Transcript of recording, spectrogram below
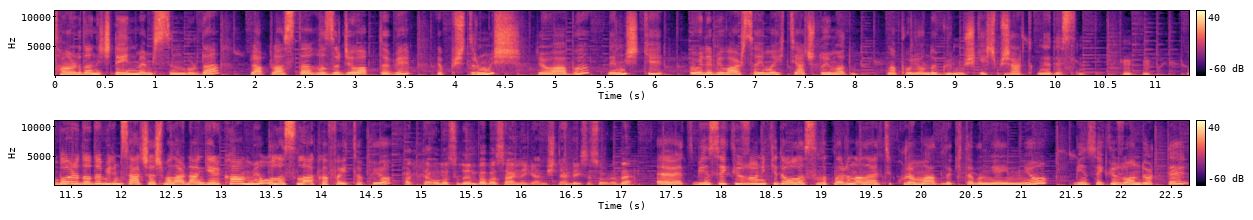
Tanrı'dan hiç değinmemişsin burada. Laplace da hazır cevap tabi yapıştırmış cevabı. Demiş ki öyle bir varsayıma ihtiyaç duymadım. Napolyon da gülmüş geçmiş artık ne desin. Bu arada da bilimsel çalışmalardan geri kalmıyor olasılığa kafayı takıyor. Hatta olasılığın babası haline gelmiş neredeyse sonra da. Evet, 1812'de Olasılıkların Analitik Kuramı adlı kitabını yayımlıyor. 1814'te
